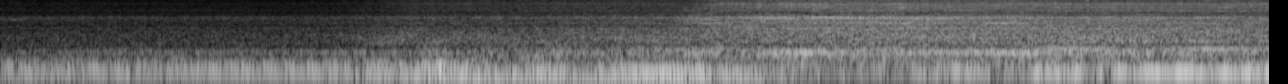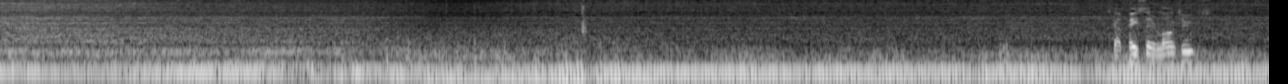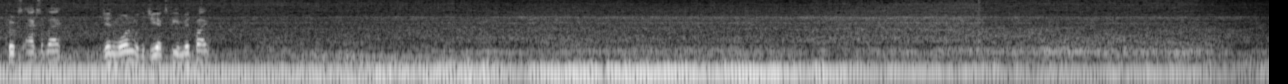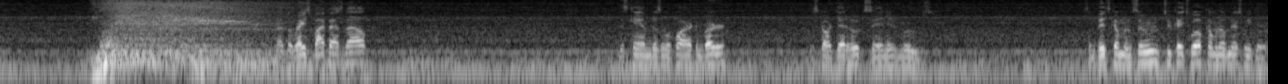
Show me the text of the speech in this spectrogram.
Got Pacesetter long tubes, Kooks axle back, Gen 1 with a GXP mid pipe. Got the race bypass valve. This cam doesn't require a converter. This car dead hooks and it moves. Some vids coming soon. 2K12 coming up next weekend.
